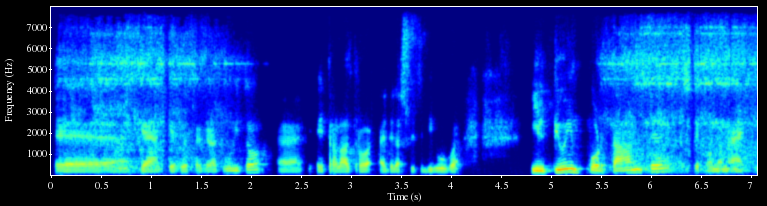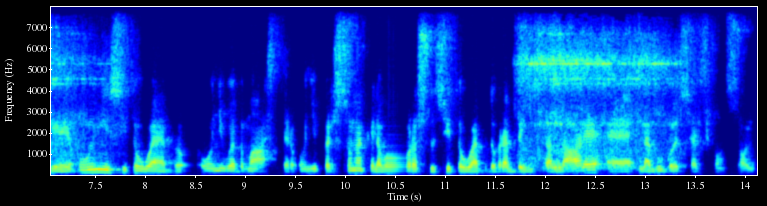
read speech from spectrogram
eh, che anche questo è gratuito eh, e tra l'altro è della suite di Google. Il più importante, secondo me, è che ogni sito web, ogni webmaster, ogni persona che lavora sul sito web dovrebbe installare è la Google Search Console,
